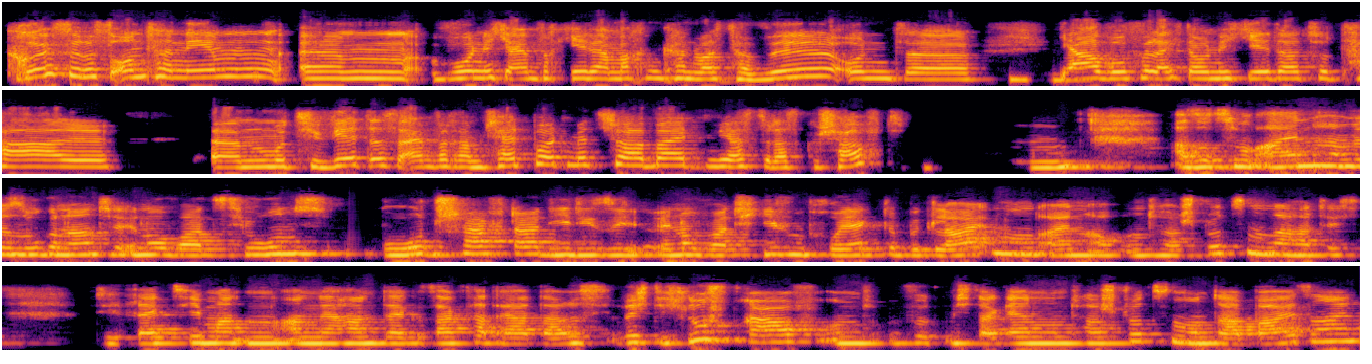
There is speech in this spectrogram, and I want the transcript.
größeres Unternehmen, ähm, wo nicht einfach jeder machen kann, was er will und äh, mhm. ja, wo vielleicht auch nicht jeder total ähm, motiviert ist, einfach am Chatbot mitzuarbeiten. Wie hast du das geschafft? Mhm. Also zum einen haben wir sogenannte Innovationsbotschafter, die diese innovativen Projekte begleiten und einen auch unterstützen. Da hatte ich direkt jemanden an der Hand, der gesagt hat, er hat da richtig Lust drauf und würde mich da gerne unterstützen und dabei sein.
